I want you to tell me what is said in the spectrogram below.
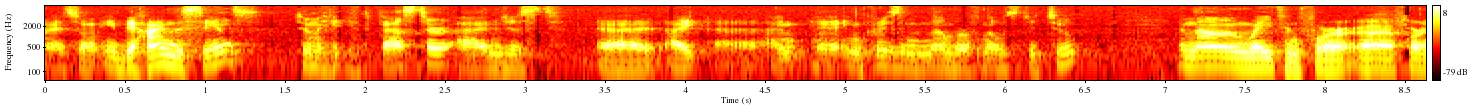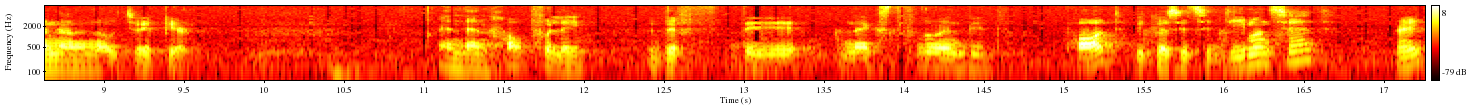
right? So in behind the scenes, to make it faster, I'm just, uh, I, uh, I'm uh, increasing the number of nodes to two, and now I'm waiting for, uh, for another node to appear. And then hopefully the, the next Fluentbit pod, because it's a daemon set, right?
